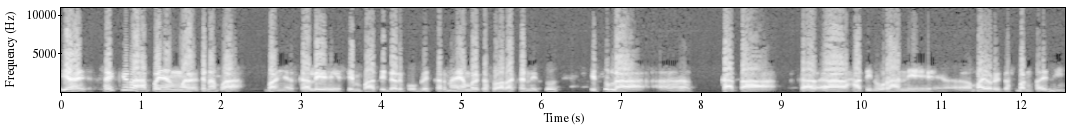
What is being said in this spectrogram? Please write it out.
Ya, saya kira apa yang kenapa banyak sekali simpati dari publik? Karena yang mereka suarakan itu itulah eh, kata ka- eh, hati nurani eh, mayoritas bangsa ini.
